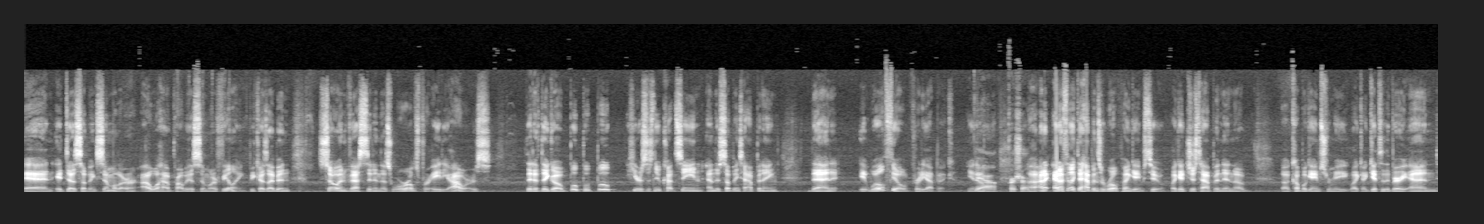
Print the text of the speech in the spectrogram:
and it does something similar. I will have probably a similar feeling because I've been so invested in this world for 80 hours that if they go boop boop boop, here's this new cutscene, and there's something's happening, then it, it will feel pretty epic. You know? Yeah, for sure. Uh, and, I, and I feel like that happens in role playing games too. Like it just happened in a a couple games for me. Like I get to the very end,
